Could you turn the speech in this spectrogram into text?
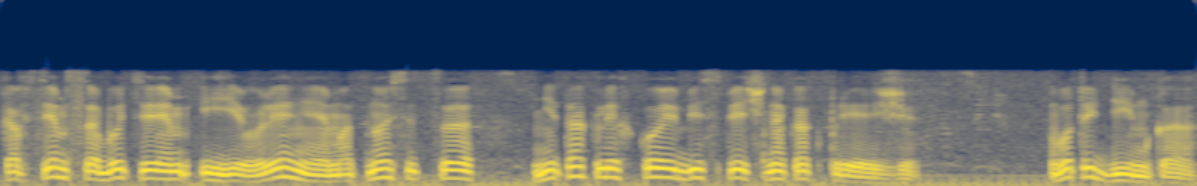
ко всем событиям и явлениям относится не так легко и беспечно, как прежде. Вот и Димка.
